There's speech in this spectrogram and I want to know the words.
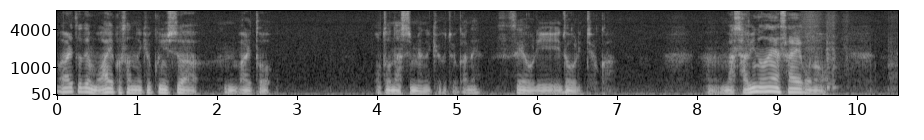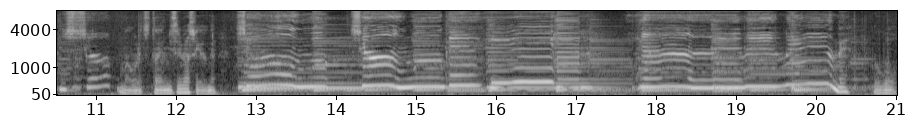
割とでも愛子さんの曲にしては割とおとなしめの曲というかねセオリー通りというか、うん、まあサビのね最後の「しょまあ俺ちょっと見せましたけどね「しょうしょうがいい」ねここ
